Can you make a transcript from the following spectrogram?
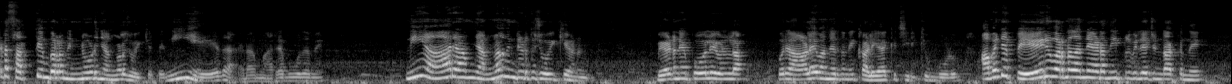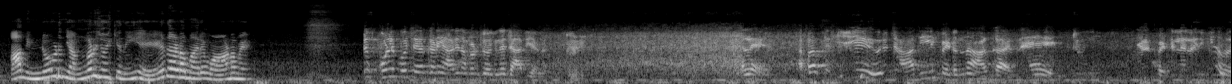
എടാ സത്യം പറ നിന്നോട് ഞങ്ങൾ ചോദിക്കട്ടെ? നീ ഏതാടാ മരഭൂതമേ. നീ ആരാണ്? ഞങ്ങൾ നിന്റെ അടുത്ത് ചോദിക്കുകയാണ്. വേടനെ പോലെയുള്ള ഒരാളെ വന്നിരുന്ന് നീ കളിയാക്കി ചിരിക്കുമ്പോഴും അവന്റെ പേര് പറഞ്ഞ തന്നെയാണ് നീ പ്രിവിലേജ് ഉണ്ടാക്കുന്നേ. ആ നിന്നോട് ഞങ്ങൾ ചോദിക്കുക നീ ഏതാടാ മരവാണമേ? സ്കൂളിൽ പോയി ചേർക്കണേ ആദ്യം നമ്മൾ ചോദിക്കുന്ന ജാതിയാണ്. അല്ലേ? അപ്പൊ ഈ ഒരു ജാതിയിൽ പെടുന്ന ആൾക്കാരനെ ഏറ്റവും ഞാൻ പെട്ടില്ലല്ലോ എനിക്ക് ഒരു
